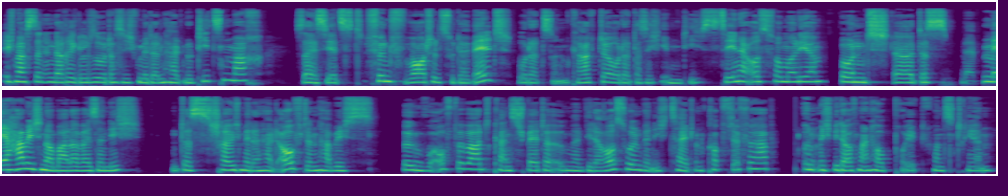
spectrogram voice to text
Ich mache es dann in der Regel so, dass ich mir dann halt Notizen mache, sei es jetzt fünf Worte zu der Welt oder zu einem Charakter oder dass ich eben die Szene ausformuliere. Und äh, das mehr habe ich normalerweise nicht. Das schreibe ich mir dann halt auf, dann habe ich's irgendwo aufbewahrt, kann es später irgendwann wieder rausholen, wenn ich Zeit und Kopf dafür habe und mich wieder auf mein Hauptprojekt konzentrieren.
